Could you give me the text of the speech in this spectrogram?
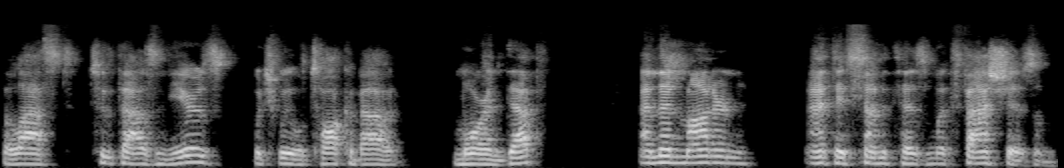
the last two thousand years, which we will talk about more in depth, and then modern anti-Semitism with fascism,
